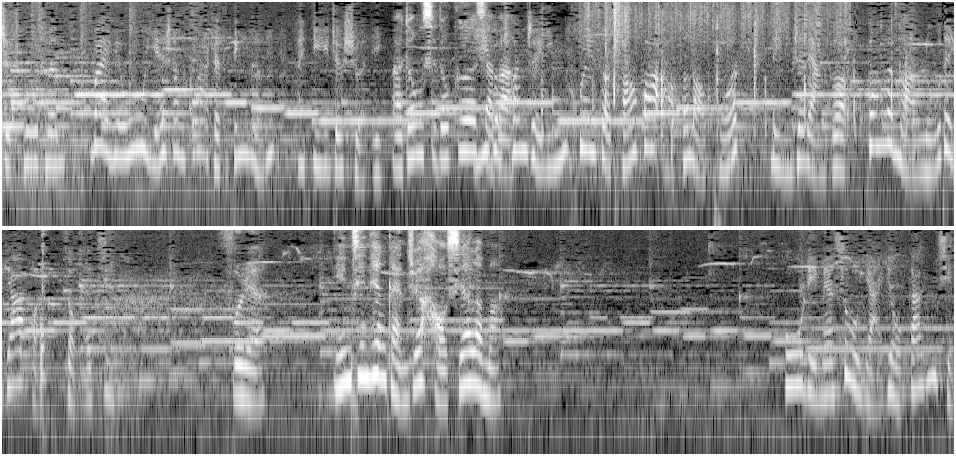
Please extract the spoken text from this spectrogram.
是初春，外面屋檐上挂着的冰棱还滴着水。把东西都搁一个。穿着银灰色团花袄的老婆子，领着两个关了暖炉的丫鬟走了进来。夫人，您今天感觉好些了吗？屋里面素雅又干净，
